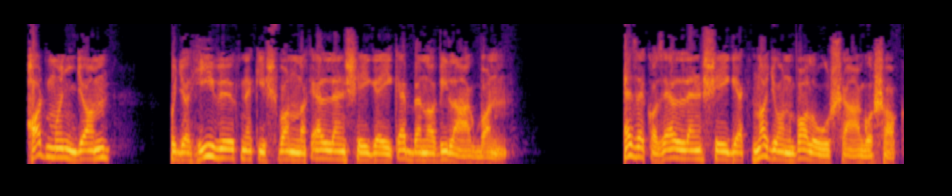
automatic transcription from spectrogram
Hadd mondjam, hogy a hívőknek is vannak ellenségeik ebben a világban. Ezek az ellenségek nagyon valóságosak.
